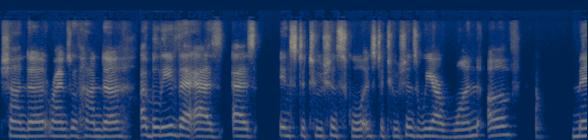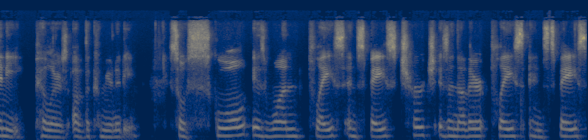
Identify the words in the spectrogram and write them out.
Chanda rhymes with Honda. I believe that as as institutions, school institutions, we are one of many pillars of the community. So, school is one place and space, church is another place and space,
